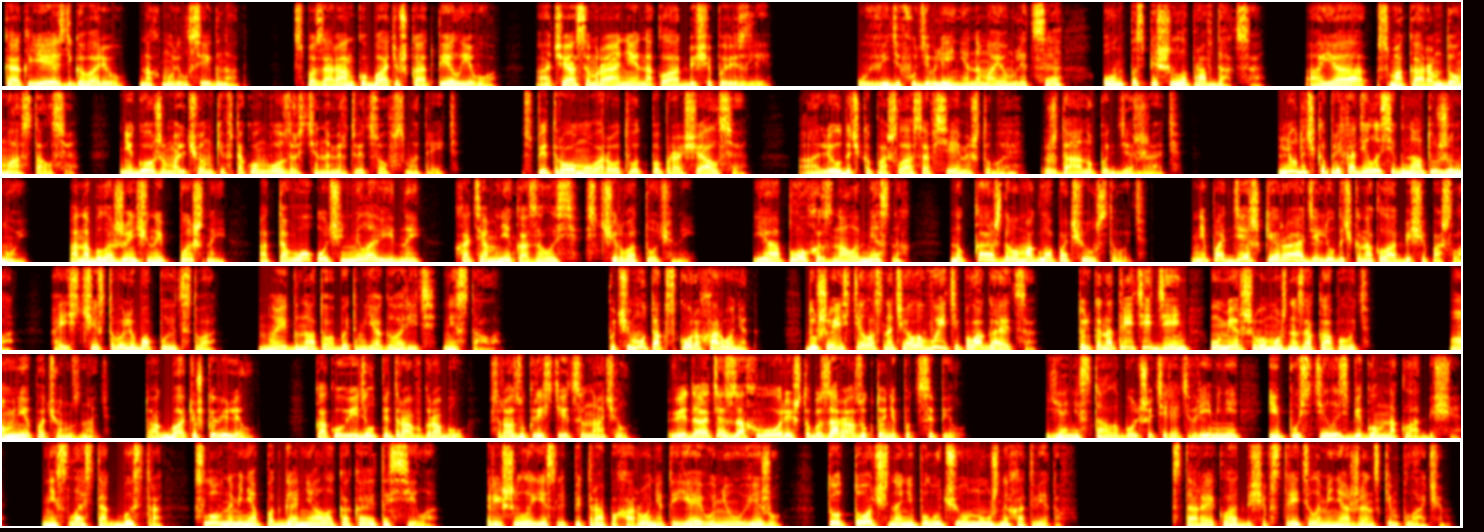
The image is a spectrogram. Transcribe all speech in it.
«Как есть, говорю», — нахмурился Игнат. «С позаранку батюшка отпел его, а часом ранее на кладбище повезли». Увидев удивление на моем лице, он поспешил оправдаться. А я с Макаром дома остался. Негоже мальчонке в таком возрасте на мертвецов смотреть. С Петром у ворот вот попрощался, а Людочка пошла со всеми, чтобы Ждану поддержать. Людочка приходилась Игнату женой. Она была женщиной пышной, оттого очень миловидной, хотя мне казалось с червоточиной. Я плохо знала местных, но каждого могла почувствовать. Не поддержки ради Людочка на кладбище пошла, а из чистого любопытства, но Игнату об этом я говорить не стала. «Почему так скоро хоронят? Душе из тела сначала выйти полагается. Только на третий день умершего можно закапывать». «А мне почем знать? Так батюшка велел. Как увидел Петра в гробу, сразу креститься начал. Видать, из-за хвори, чтобы заразу кто не подцепил». Я не стала больше терять времени и пустилась бегом на кладбище. Неслась так быстро, словно меня подгоняла какая-то сила. Решила, если Петра похоронят, и я его не увижу, то точно не получу нужных ответов. Старое кладбище встретило меня женским плачем.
